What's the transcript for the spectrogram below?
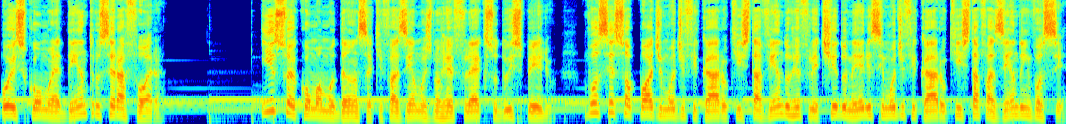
Pois como é dentro, será fora. Isso é como a mudança que fazemos no reflexo do espelho, você só pode modificar o que está vendo refletido nele se modificar o que está fazendo em você.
